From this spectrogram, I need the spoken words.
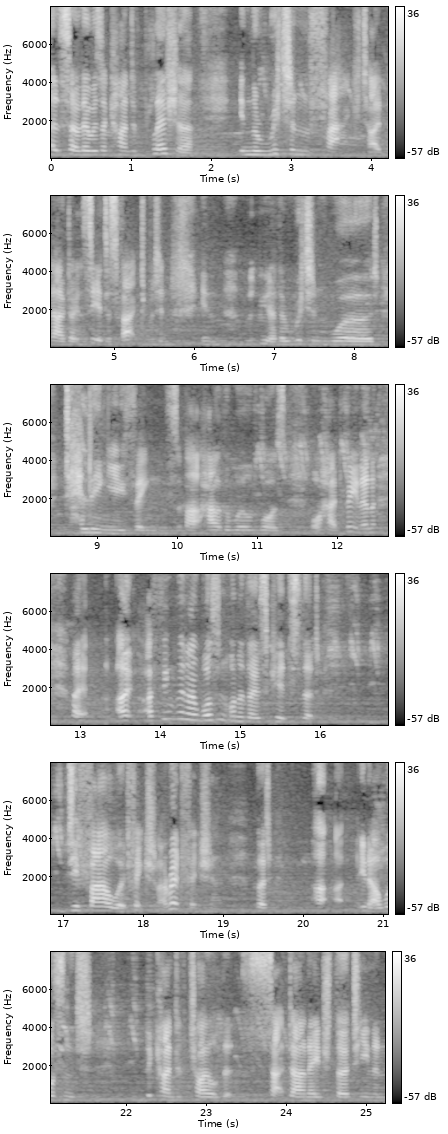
and so there was a kind of pleasure in the written fact. I now don't see it as fact, but in, in you know the written word telling you things about how the world was or had been. And I, I, I think that I wasn't one of those kids that devoured fiction. I read fiction, but uh, uh, you know, I wasn't the kind of child that sat down age 13 and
